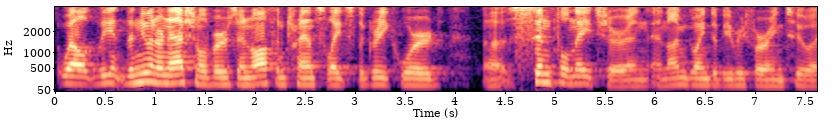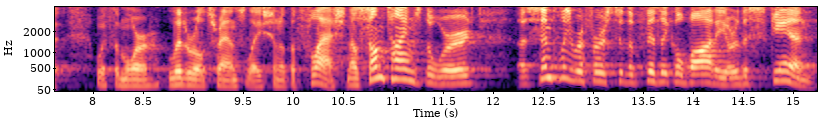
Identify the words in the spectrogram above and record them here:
well, the, the New International Version often translates the Greek word uh, sinful nature, and, and I'm going to be referring to it with the more literal translation of the flesh. Now, sometimes the word uh, simply refers to the physical body or the skin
